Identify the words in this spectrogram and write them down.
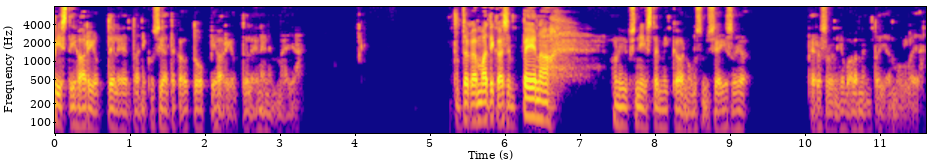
pisti harjoitteleen tai niin kuin sieltä kautta oppi harjoitteleen enemmän. Ja totta kai Matikaisen Pena on yksi niistä, mikä on ollut semmoisia isoja persoonia valmentajia mulla. Ja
